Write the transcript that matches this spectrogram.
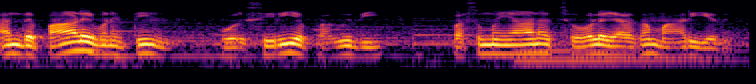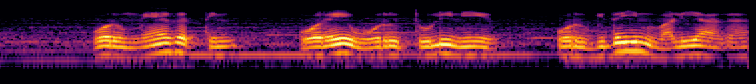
அந்த பாலைவனத்தின் ஒரு சிறிய பகுதி பசுமையான சோலையாக மாறியது. ஒரு மேகத்தின் ஒரே ஒரு துளி நீர் ஒரு விதையின் வழியாக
